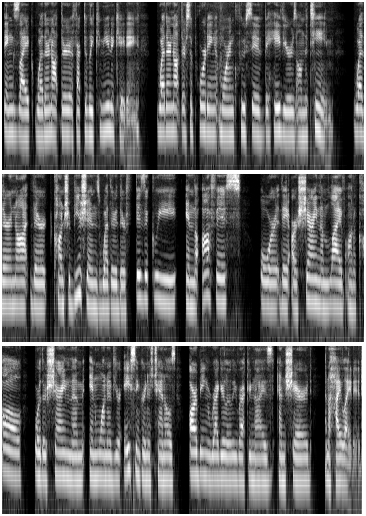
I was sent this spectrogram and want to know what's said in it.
things like whether or not they're effectively communicating, whether or not they're supporting more inclusive behaviors on the team, whether or not their contributions, whether they're physically in the office or they are sharing them live on a call or they're sharing them in one of your asynchronous channels, are being regularly recognized and shared and highlighted.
